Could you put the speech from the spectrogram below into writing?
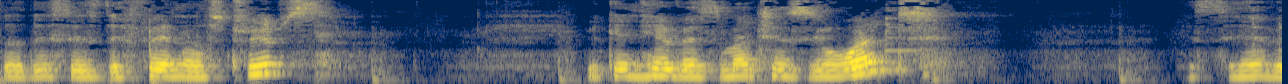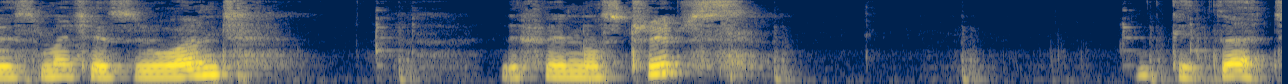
so this is the fennel strips. You can have as much as you want. Just have as much as you want. The fennel strips. Look at that.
